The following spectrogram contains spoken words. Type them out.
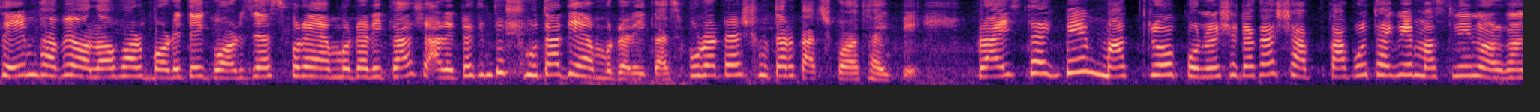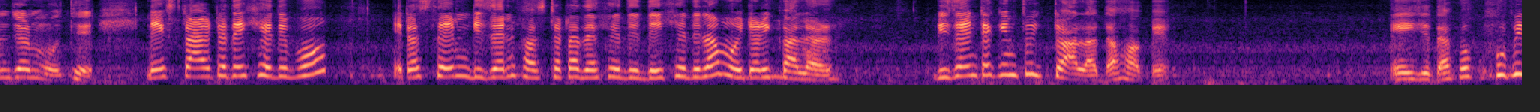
সেম ভাবে অল ওভার বডিতে গর্জিয়াস করে এমব্রয়ডারি কাজ, আর এটা কিন্তু সুতা দিয়ে এমব্রয়ডারি কাজ, পুরোটা সুতার কাজ করা থাকবে। প্রাইস থাকবে মাত্র পনেরোশো টাকা, সাপ কাপড় থাকবে মাসলিন অর্গানজার মধ্যে। নেক্সট আরেকটা দেখিয়ে দেবো। এটা সেম ডিজাইন ফার্স্টটা দেখে দেখিয়ে দিলাম, ওইটারই কালার ডিজাইনটা কিন্তু একটু আলাদা হবে। এই যে দেখো, খুবই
